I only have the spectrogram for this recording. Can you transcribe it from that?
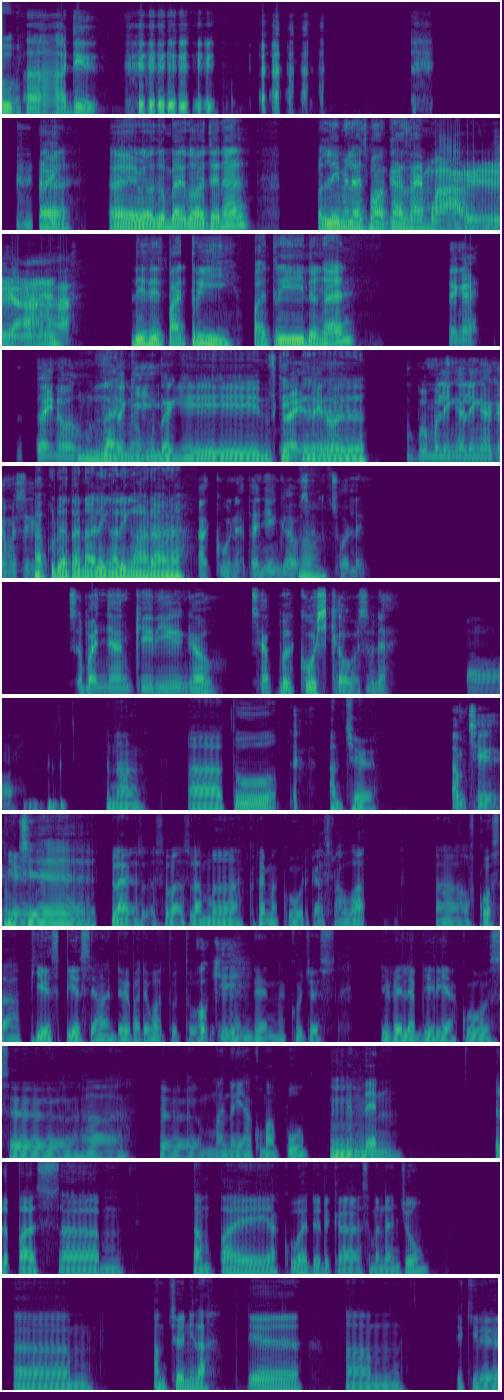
Uh. Ah, ada. Right. Hey, welcome back to our channel. Limitless Podcast. I'm Wal. ya. This is part 3. Part 3 dengan Dengan Zainul Zainul Mutagin. Right, Skater. Zainul. Apa melengah-lengahkan masa Aku dah tak nak lengah-lengah dah dah. Aku nak tanya kau Ha. satu soalan Sepanjang kerjaya kau Siapa coach kau sebenarnya? Oh. Senang. Uh, tu armchair. Armchair Yeah. Macam. Sel- sebab selama aku time aku dekat Sarawak, uh, of course lah, peers-peers yang ada pada waktu tu. Okay. And then aku just develop diri aku se, uh, se mana yang aku mampu. Hmm. And then selepas um, sampai aku ada dekat Semenanjung, um, armchair ni lah. Dia um, dia kira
